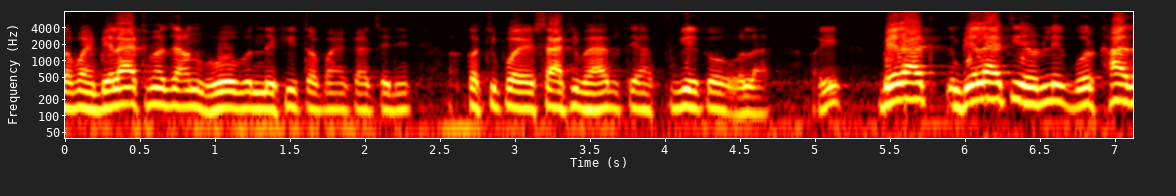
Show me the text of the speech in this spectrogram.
तपाईँ बेलायतमा जानुभयो भनेदेखि तपाईँका चाहिँ कतिपय साथीभाइहरू त्यहाँ पुगेको होला। है बेलायत बेलायतीहरूले गोर्खाज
